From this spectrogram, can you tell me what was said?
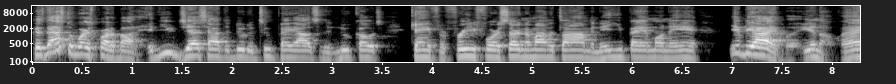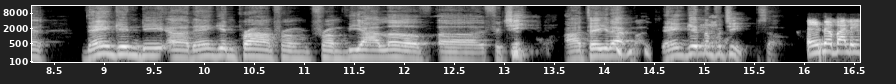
because that's the worst part about it. If you just have to do the two payouts and the new coach came for free for a certain amount of time and then you pay him on the end, you'll be all right. But you know, man, they ain't getting the uh, they ain't getting prime from from VI Love uh, for cheap. I'll tell you that much. They ain't getting them for cheap. So Ain't nobody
